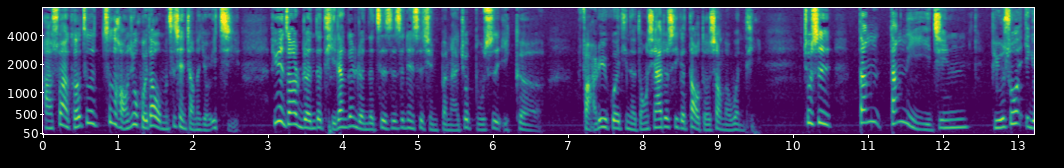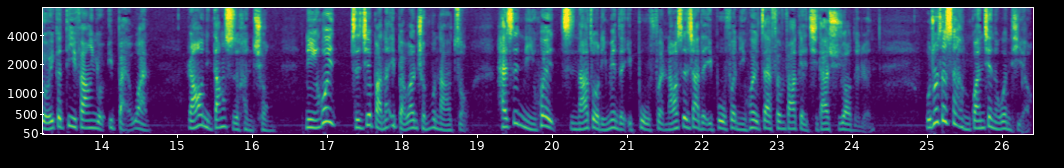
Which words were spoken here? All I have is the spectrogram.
啊，算了，可是这个这个好像就回到我们之前讲的有一集，因为你知道人的体谅跟人的自私这件事情本来就不是一个法律规定的东西，它就是一个道德上的问题。就是当当你已经，比如说有一个地方有一百万，然后你当时很穷，你会直接把那一百万全部拿走，还是你会只拿走里面的一部分，然后剩下的一部分你会再分发给其他需要的人？我觉得这是很关键的问题哦，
